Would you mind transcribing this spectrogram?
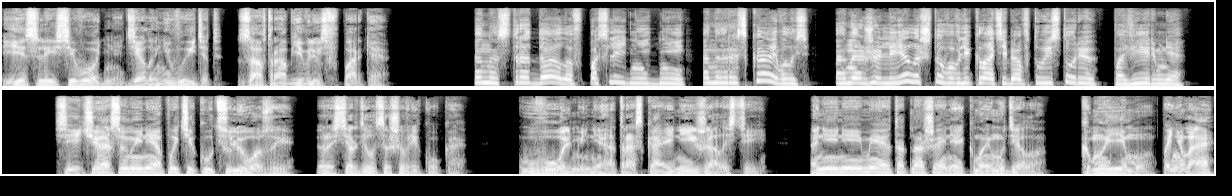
«Если сегодня дело не выйдет, завтра объявлюсь в парке». «Она страдала в последние дни, она раскаивалась, она жалела, что вовлекла тебя в ту историю, поверь мне». «Сейчас у меня потекут слезы», — рассердился Шеврикука. «Уволь меня от раскаяния и жалостей. Они не имеют отношения к моему делу. К моему, поняла?»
